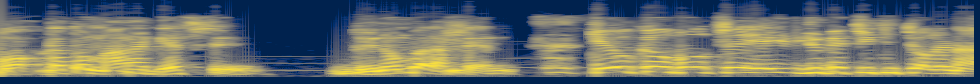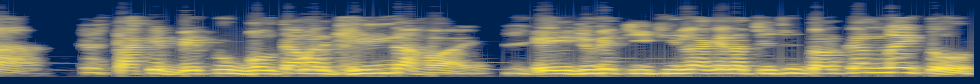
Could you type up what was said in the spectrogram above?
বকটা তো মারা গেছে। দুই নম্বর আসেন। কেউ কেউ বলছে, এই যুগে চিঠি চলে না। তাকে বেকুব বলতে আমার ঘৃণা হয়। এই যুগে চিঠি লাগে না, চিঠির দরকার নাই তো।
